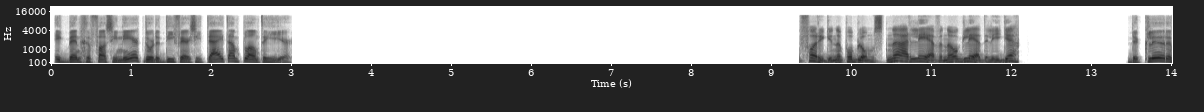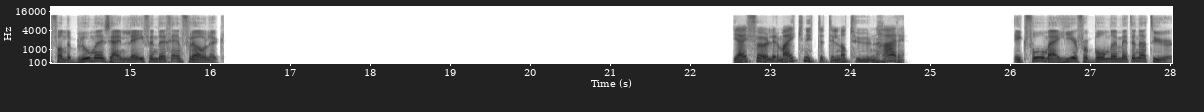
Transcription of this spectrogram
Ik ben gefascineerd door de diversiteit aan planten hier. Fargene på blomstene er levende og gledelige. De kleuren van de bloemen zijn levendig en vrolijk. Jeg føler meg knyttet til naturen her. Ik voel mij hier verbonden met de natuur.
